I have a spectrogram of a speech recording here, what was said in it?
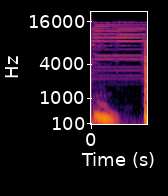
Bye.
